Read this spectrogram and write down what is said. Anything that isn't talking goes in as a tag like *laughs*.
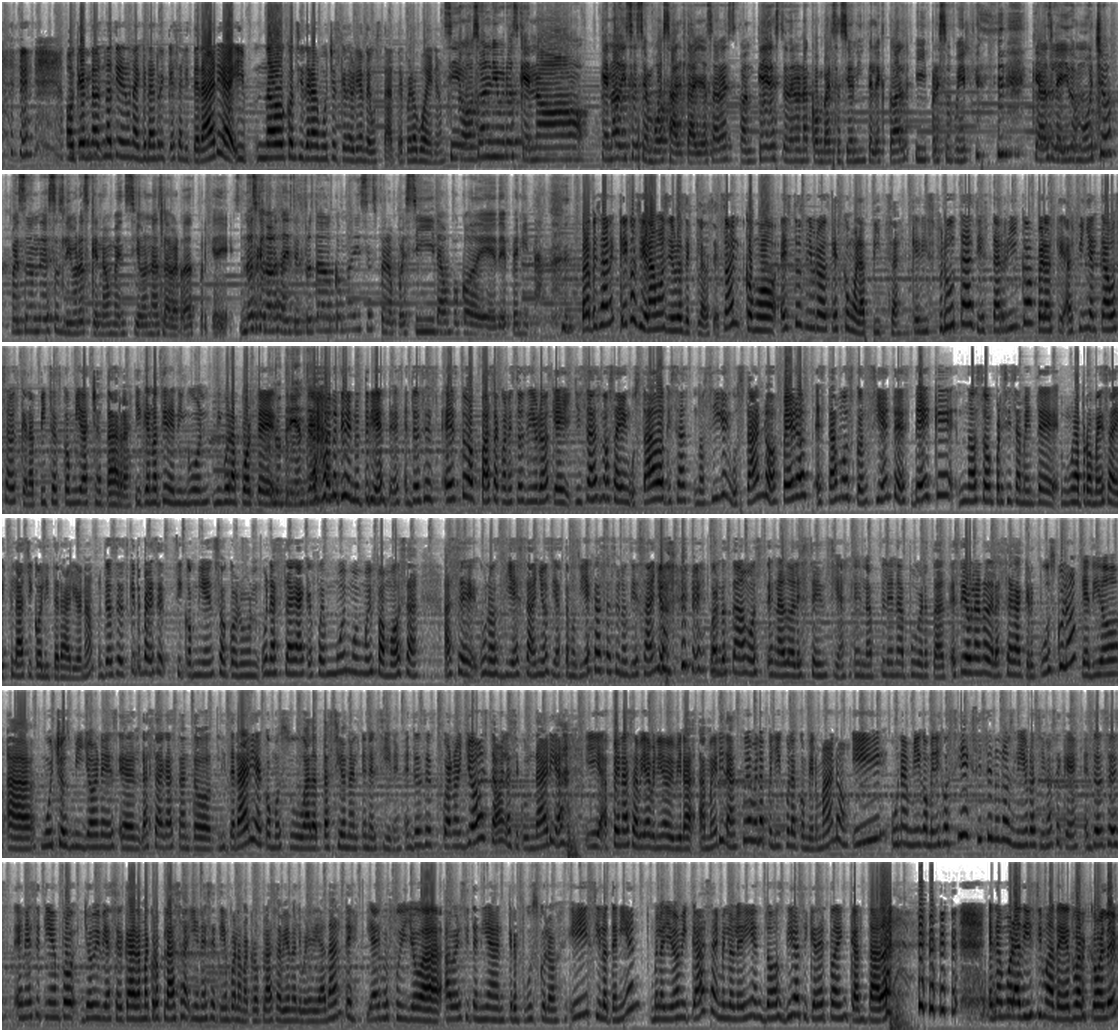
*laughs* o que no, no tienen una gran riqueza literaria y no consideran muchos que deberían de gustarte, pero bueno. Sí, o son libros que no, que no dices en voz alta, ya sabes, cuando quieres tener una conversación intelectual y presumir *laughs* *laughs* que has leído mucho, pues son de esos libros que no mencionas, la verdad, porque no es que no los hayas disfrutado, como dices, pero pues sí da un poco de, de penita. *laughs* Para empezar, ¿qué consideramos libros de closet? Son como estos libros que es como la pizza, que disfrutas y está rico, pero que al fin y al cabo sabes que la pizza es comida chatarra y que no tiene ningún, ningún aporte. Nutriente. *laughs* no tiene nutrientes. Entonces, esto pasa con estos libros que quizás nos hayan gustado, quizás nos siguen gustando, pero estamos conscientes de que no son precisamente una promesa de clásico literario, ¿no? Entonces, ¿qué te parece si comienzo con un, una saga que fue muy, muy, muy famosa hace unos 10 años, ya estamos viejas, hace unos 10 años, *laughs* cuando estábamos en la adolescencia, en la plena pubertad. Estoy hablando de la saga Crepúsculo, que dio a muchos millones eh, las sagas tanto literaria como su adaptación al, en el cine. Entonces, cuando yo estaba en la secundaria *laughs* y apenas había venido a vivir a, a, Mérida, fui a ver la película con mi hermano y un amigo me dijo, sí, existen unos libros y no sé qué. Entonces, en ese tiempo yo vivía cerca de la Macroplaza y en ese tiempo en la Macroplaza había una librería Dante. Y ahí me fui yo a, a ver si tenían Crepúsculo. Y si lo tenían, me lo llevé a mi casa y me lo leí en dos días y quedé toda encantada. *laughs* Enamoradísima de Edward Cullen.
